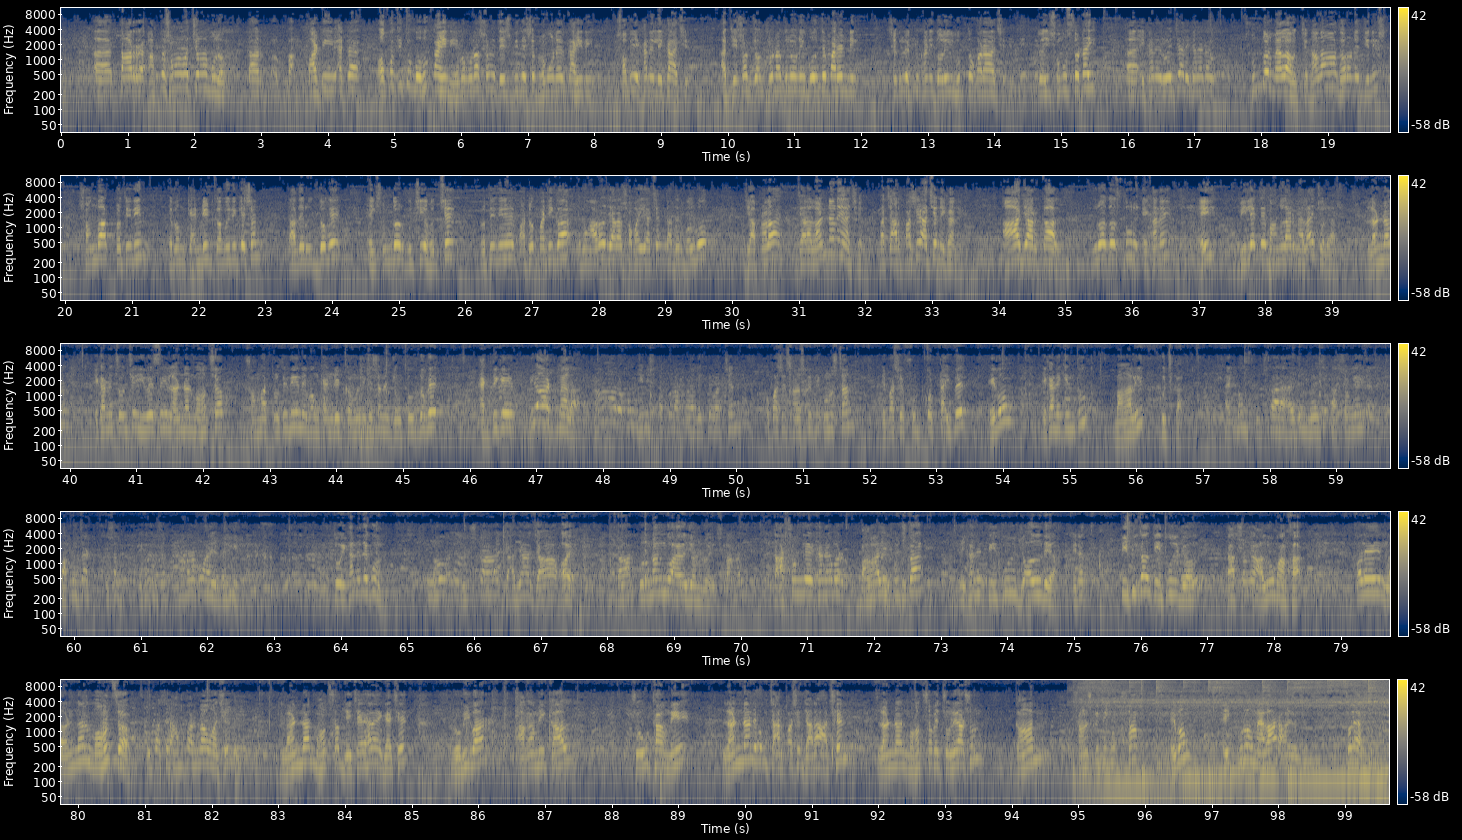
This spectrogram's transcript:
তার আত্মসমালোচনামূলক, তার পার্টি একটা অকথিত বহু কাহিনী এবং ওনার সঙ্গে দেশ বিদেশে ভ্রমণের কাহিনী, সবই এখানে লেখা আছে। আর যেসব যন্ত্রণাগুলো উনি বলতে পারেননি, সেগুলো একটুখানি দলিলভুক্ত করা আছে। তো এই সমস্তটাই এখানে রয়েছে আর এখানে একটা সুন্দর মেলা হচ্ছে। নানা ধরনের জিনিস, সংবাদ প্রতিদিন এবং ক্যান্ডিড কমিউনিকেশন তাদের উদ্যোগে এই সুন্দর গুছিয়ে হচ্ছে। প্রতিদিনের পাঠক পাঠিকা এবং আরও যারা সবাই আছেন, তাদের বলব যে আপনারা যারা লন্ডনে আছেন বা চারপাশে আছেন এখানে, আজ আর কাল পুরোদস্তুর এখানে এই বিলেতে বাংলার মেলায় চলে আসুন। লন্ডন। এখানে চলছে ইউএসসি লন্ডন মহোৎসব, সংবাদ প্রতিদিন এবং ক্যান্ডিড কমিউনিকেশনের যৌথ উদ্যোগে। একদিকে বিরাট মেলা, নানা রকম জিনিসপত্র আপনারা দেখতে পাচ্ছেন। ওপাশে সাংস্কৃতিক অনুষ্ঠান, এপাশে ফুড কোর্ট টাইপের এবং এখানে কিন্তু বাঙালির ফুচকা। একদম ফুচকার আয়োজন রয়েছে, তার সঙ্গে পাপড়ি চাট, এসব এখানে এসব নানা রকম আয়োজন তো এখানে দেখুন পুরো ফুচকা, যা যা যা হয়, তার পূর্ণাঙ্গ আয়োজন রয়েছে। তার সঙ্গে এখানে আবার বাঙালি ফুচকা, এখানে তেঁতুল জল দেয়া। এটা টিপিক্যাল তেঁতুল জল, তার সঙ্গে আলু মাখা। ফলে লন্ডন মহোৎসব, উপাসে আমপান্নাও আছে লন্ডন মহোৎসব যে চেহারায় গেছে, রবিবার, আগামীকাল, চৌঠা মে। লন্ডন এবং চারপাশে যারা আছেন, লন্ডন মহোৎসবে চলে আসুন। গান সাংস্কৃতিক উৎসব এবং এই পুরো মেলার আয়োজন। চলে আসুন।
